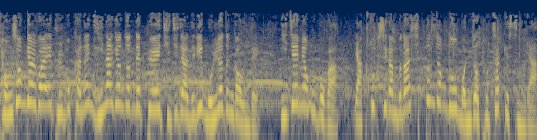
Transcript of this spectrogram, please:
경선 결과에 불복하는 이낙연 전 대표의 지지자들이 몰려든 가운데 이재명 후보가 약속 시간보다 10분 정도 먼저 도착했습니다.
